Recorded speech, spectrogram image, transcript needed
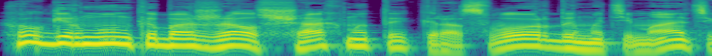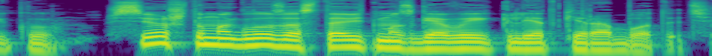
Холгер Мунк обожал шахматы, кроссворды, математику, все, что могло заставить мозговые клетки работать.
